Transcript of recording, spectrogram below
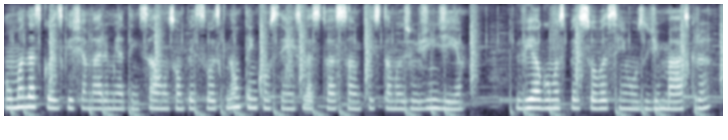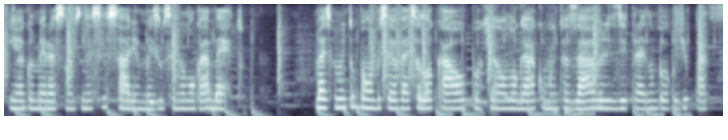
Uma das coisas que chamaram minha atenção são pessoas que não têm consciência da situação que estamos hoje em dia. Vi algumas pessoas sem uso de máscara e aglomeração desnecessária, mesmo sendo um lugar aberto. Mas foi muito bom observar esse local porque é um lugar com muitas árvores e traz um pouco de paz.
